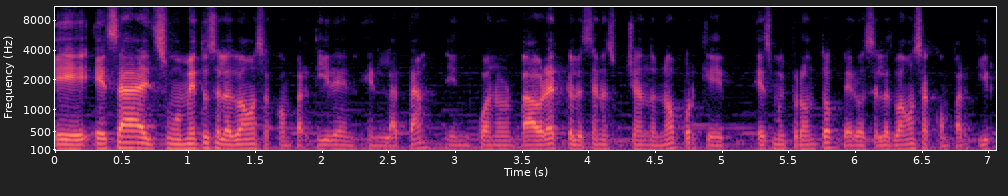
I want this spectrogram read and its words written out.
eh, esa en su momento se las vamos a compartir en, la TAM en cuando ahora que lo están escuchando no porque es muy pronto pero se las vamos a compartir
